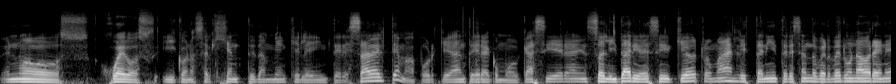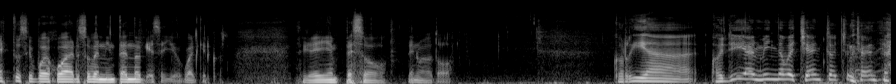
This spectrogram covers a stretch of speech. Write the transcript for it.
nuevos juegos y conocer gente también que le interesara el tema, porque antes era como casi era en solitario decir que otro más le estaría interesando perder una hora en esto, se puede jugar Super Nintendo, qué sé yo, cualquier cosa. Así que ahí empezó de nuevo todo. Corría, corría en 1980.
